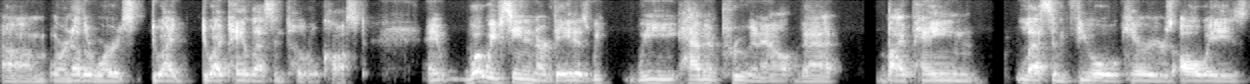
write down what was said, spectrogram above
um, or in other words, do I do I pay less in total cost? And what we've seen in our data is we we haven't proven out that by paying less in fuel, carriers always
